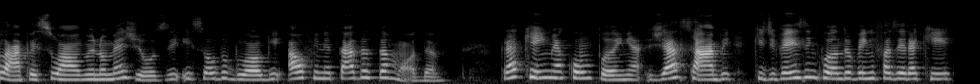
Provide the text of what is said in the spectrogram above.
Olá pessoal, meu nome é Josi e sou do blog Alfinetadas da Moda. Para quem me acompanha já sabe que de vez em quando eu venho fazer aqui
